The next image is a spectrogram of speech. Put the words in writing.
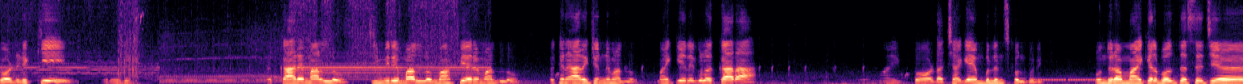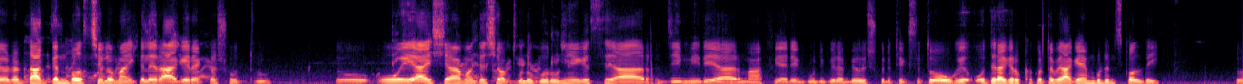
গড এটা কে? কারে মারলো? জিমিরে মারলো? মাফিয়ারে মারলো? ওখানে আরেকজনে মারলো? মাইকেল, এগুলো কারা? মাই গড আচ্ছা আগে অ্যাম্বুলেন্স কল করি। বন্ধুরা, মাইকেল বলতেছে যে ওটা ডাকগান বস ছিল মাইকেলের আগের একটা শত্রু। তো ওই আয়সা আমাদের সবগুলো গরু নিয়ে গেছে, আর জিমিরে আর মাফিয়ারে গুলি করে বেহুশ করে ঠেকছে। তো ওকে, ওদের আগে রক্ষা করতে হবে, আগে অ্যাম্বুলেন্স কল দিই। তো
